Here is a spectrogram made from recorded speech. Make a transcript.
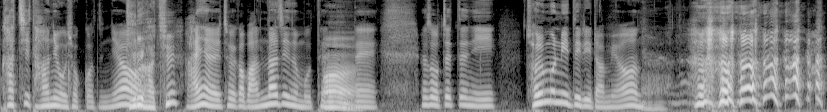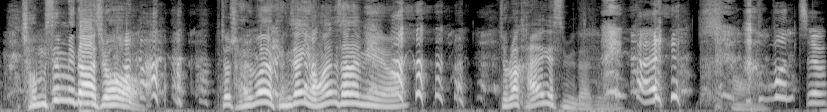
같이 다녀오셨거든요. 둘이 같이? 아니 아니 저희가 만나지는 못했는데 어. 그래서 어쨌든 이 젊은이들이라면 어. 젊습니다 저. 저 젊어요. 굉장히 young한 사람이에요. 저라 가야겠습니다. 어. 한 번쯤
